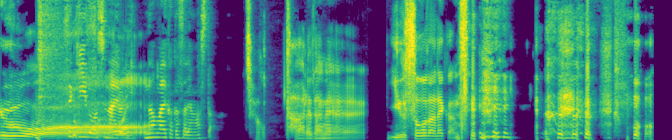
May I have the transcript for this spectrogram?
ー。うおー。席移動しないように、名前書かされました。ちょっとあれだね。輸送だね、完全に。も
